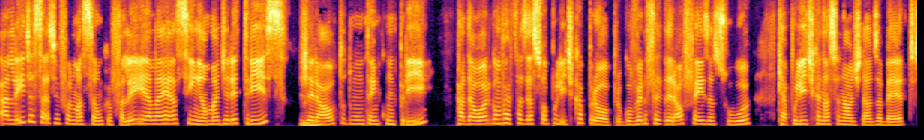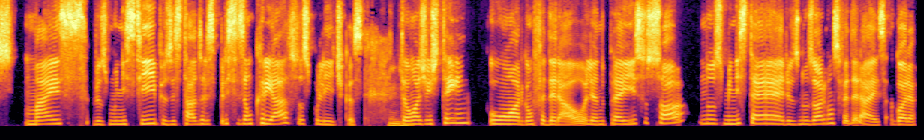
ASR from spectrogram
A lei de acesso à informação que eu falei, ela é assim, é uma diretriz uhum. geral, uhum. todo mundo tem que cumprir. Cada órgão vai fazer a sua política própria. O governo federal fez a sua, que é a Política Nacional de Dados Abertos, mas os municípios, estados, eles precisam criar suas políticas. Entendi. Então, a gente tem um órgão federal olhando para isso só nos ministérios, nos órgãos federais. Agora,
